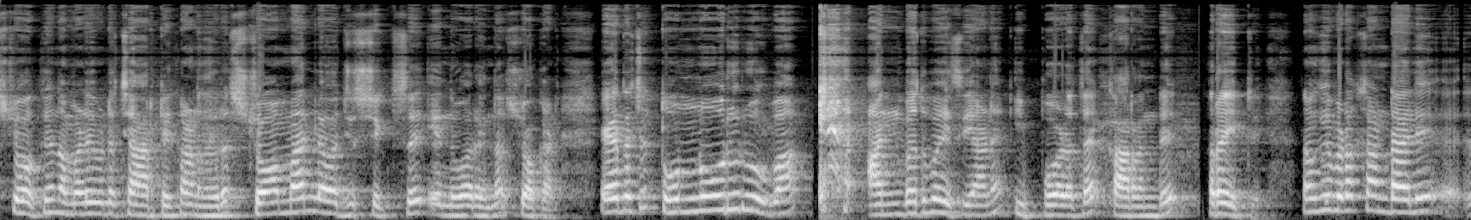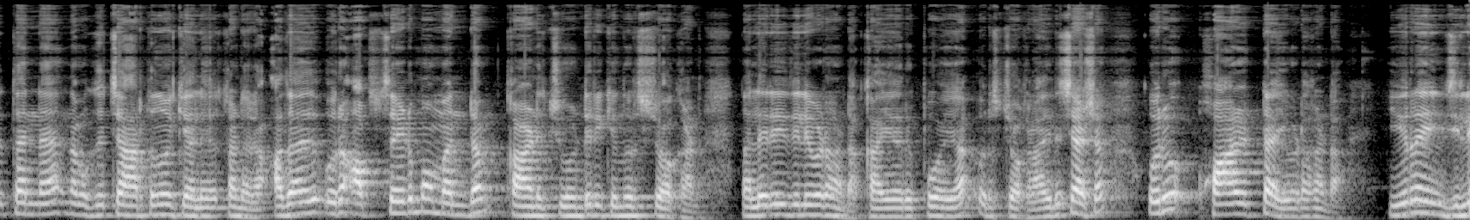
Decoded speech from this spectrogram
സ്റ്റോക്ക് നമ്മളിവിടെ ചാർട്ടിൽ കാണുന്നത് സ്റ്റോമാൻ ലോജിസ്റ്റിക്സ് എന്ന് പറയുന്ന സ്റ്റോക്കാണ് ഏകദേശം തൊണ്ണൂറ് രൂപ അൻപത് പൈസയാണ് ഇപ്പോഴത്തെ കറണ്ട് റേറ്റ് നമുക്ക് ഇവിടെ കണ്ടാൽ തന്നെ നമുക്ക് ചാർട്ട് നോക്കിയാൽ കണ്ടാൽ അതായത് ഒരു അപ്സൈഡ് മൊമെന്റം കാണിച്ചുകൊണ്ടിരിക്കുന്ന ഒരു സ്റ്റോക്കാണ് നല്ല രീതിയിൽ ഇവിടെ കണ്ട കയറിപ്പോയ ഒരു സ്റ്റോക്കാണ് അതിനുശേഷം ഒരു ഹാൾട്ടായി ഇവിടെ കണ്ട. ഈ റേഞ്ചിൽ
